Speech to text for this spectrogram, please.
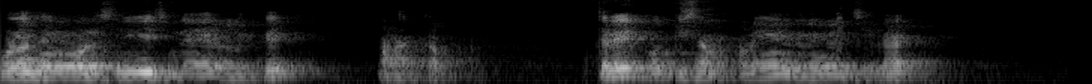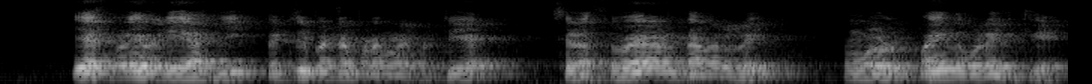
உலகெங்கும் உள்ள சினிகேசி நேயர்களுக்கு வணக்கம். திரை பொக்கிஷம் அப்படிங்கிற நிகழ்ச்சியில் ஏற்கனவே வெளியாகி வெற்றி பெற்ற படங்களை பற்றிய சில சுவையான தகவல்களை உங்களோடு பகிர்ந்து கொள்ள இருக்கிறேன்.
